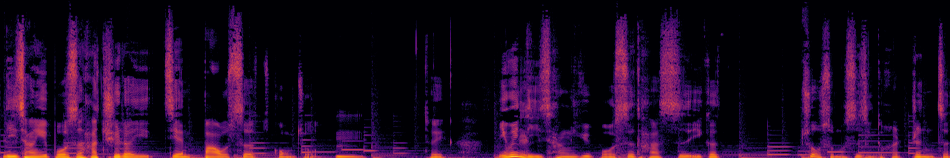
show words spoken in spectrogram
李昌钰博士他去了一间报社工作。嗯，对，因为李昌钰博士他是一个。做什么事情都很认真，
